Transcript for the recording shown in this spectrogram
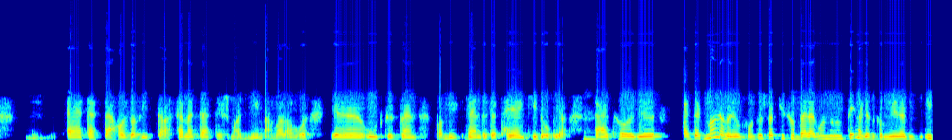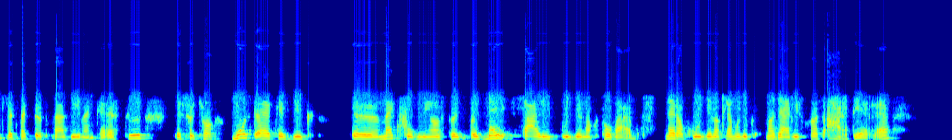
eltette, hazavitte a szemetet, és majd nyilván valahol útközben valami rendezett helyen kidobja. Mm. Tehát, hogy ezek nagyon-nagyon fontosak, hisz ha belegondolunk, tényleg ezek a műanyagok itt lesznek több száz éven keresztül, és hogyha most elkezdjük megfogni azt, hogy, hogy ne szállítódjanak tovább, ne rakódjanak le mondjuk nagy árvízkor az ártérre,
